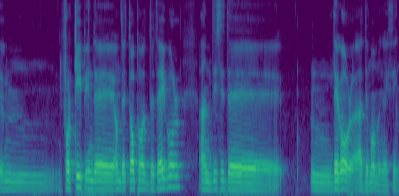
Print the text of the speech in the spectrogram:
um, for keeping the on the top of the table, and this is the the goal at the moment, I think.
